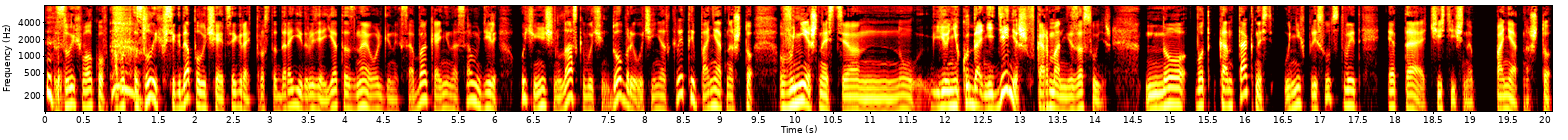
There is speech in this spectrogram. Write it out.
Злых волков. А вот злых всегда получается играть. Просто, дорогие друзья, я-то знаю Ольгиных собак, и они на самом деле очень-очень ласковые, очень добрые, очень открытые. Понятно, что внешность, э, ну, ее никуда не денешь, в карман не засунешь. Но вот контактность у них присутствует, это частично понятно, что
